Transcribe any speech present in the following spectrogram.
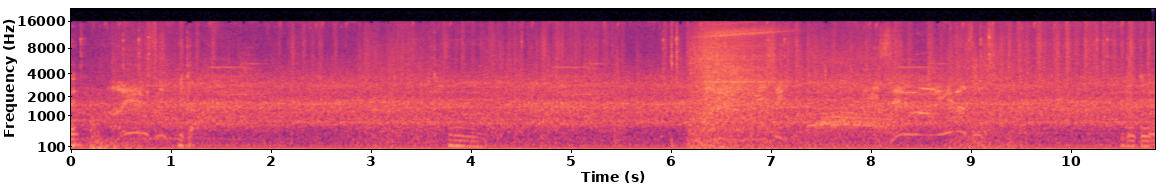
れ？見た。うん。これで。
